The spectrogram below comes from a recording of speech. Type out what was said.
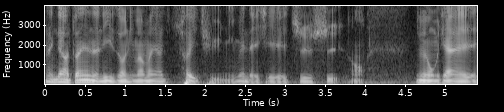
那你这样专业能力之后，你慢慢要萃取里面的一些知识哦，因为我们现在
